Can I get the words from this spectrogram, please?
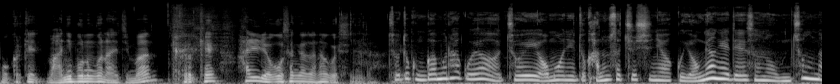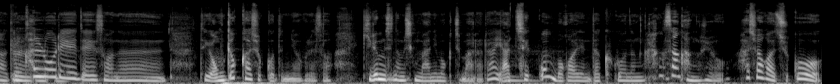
뭐 그렇게 많이 보는 건 아니지만 그렇게 하려고 생각은 하고 있습니다. 저도 공감을 하고요. 저희 어머니도 간호사 출신이었고 영양에 대해서는 엄청나게 음, 칼로리에 대해서는 되게 엄격하셨거든요. 그래서 기름진 음식 많이 먹지 말아라. 야채 꼭 먹어야 된다. 그거는 항상 강조하셔가지고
